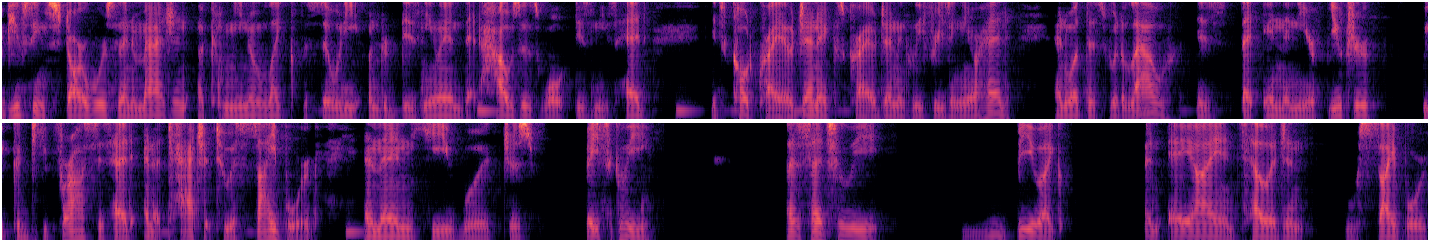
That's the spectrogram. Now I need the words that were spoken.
If you've seen Star Wars, then imagine a Kamino like facility under Disneyland that houses Walt Disney's head it's called cryogenics, cryogenically freezing your head. And what this would allow is that in the near future, we could defrost his head and attach it to a cyborg, and then he would just basically, essentially, be like an AI intelligent cyborg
